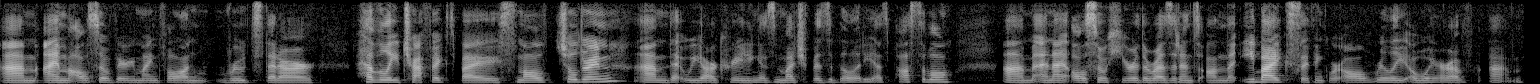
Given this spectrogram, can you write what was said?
Um, I'm also very mindful on routes that are heavily trafficked by small children, um, that we are creating as much visibility as possible. Um, and I also hear the residents on the e-bikes. I think we're all really aware of um,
